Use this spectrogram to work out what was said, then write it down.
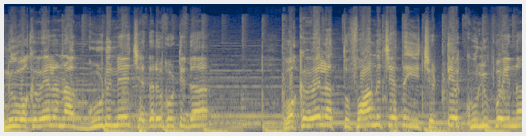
నువ్వు ఒకవేళ నా గూడునే చెదరగొట్టినా ఒకవేళ తుఫాను చేత ఈ చెట్టే కూలిపోయినా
